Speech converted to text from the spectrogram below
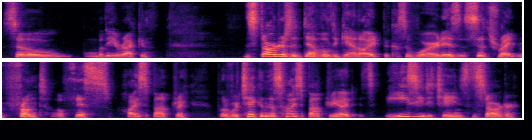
So what do you reckon? The starter's a devil to get out because of where it is. It sits right in front of this house battery. But if we're taking this house battery out, it's easy to change the starter.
